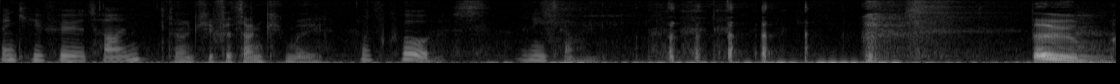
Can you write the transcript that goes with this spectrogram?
Thank you for your time. Thank you for thanking me. Of course, anytime. Boom.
